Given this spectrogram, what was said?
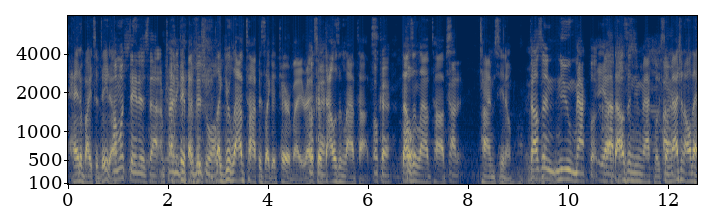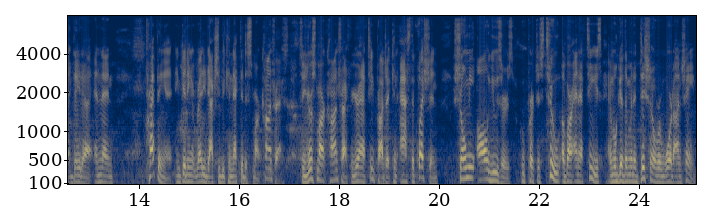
petabytes of data. How much data is that? I'm trying to get the visual. Like your laptop is like a terabyte, right? Okay. So a thousand laptops. okay, Thousand cool. laptops Got it. times, you know, Thousand new MacBook. yeah, thousand new MacBooks. So All right. imagine all that data and then prepping it and getting it ready to actually be connected to smart contracts. So your smart contract for your NFT project can ask the question, show me all users who purchased two of our NFTs and we'll give them an additional reward on chain.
